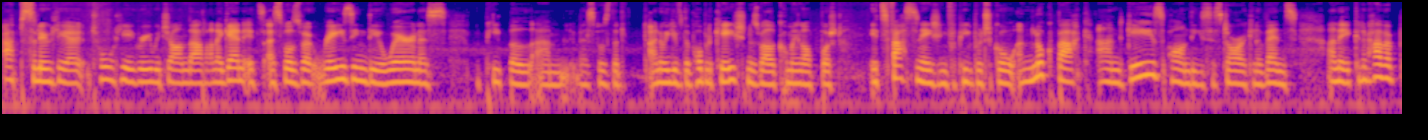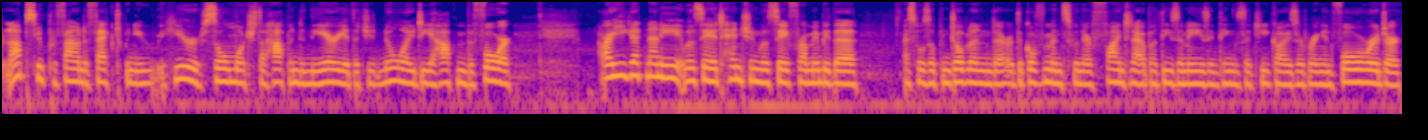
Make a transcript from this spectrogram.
Absolutely, I totally agree with you on that. And again, it's I suppose about raising the awareness with people. Um, I suppose that I know you have the publication as well coming up, but it's fascinating for people to go and look back and gaze upon these historical events, and it can have a, an absolute profound effect when you hear so much that happened in the area that you had no idea happened before. Are you getting any, we'll say, attention, we'll say, from maybe the, I suppose, up in Dublin, or the governments when they're finding out about these amazing things that you guys are bringing forward? Or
